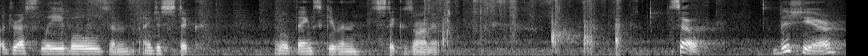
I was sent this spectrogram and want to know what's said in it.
address labels and I just stick little Thanksgiving stickers on it. So, this year,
